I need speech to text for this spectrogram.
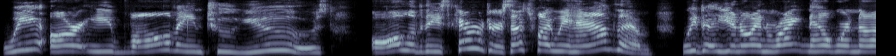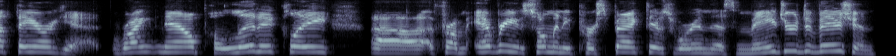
we are evolving to use all of these characters. That's why we have them. We do, you know, and right now we're not there yet. Right now, politically, uh, from every so many perspectives, we're in this major division.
